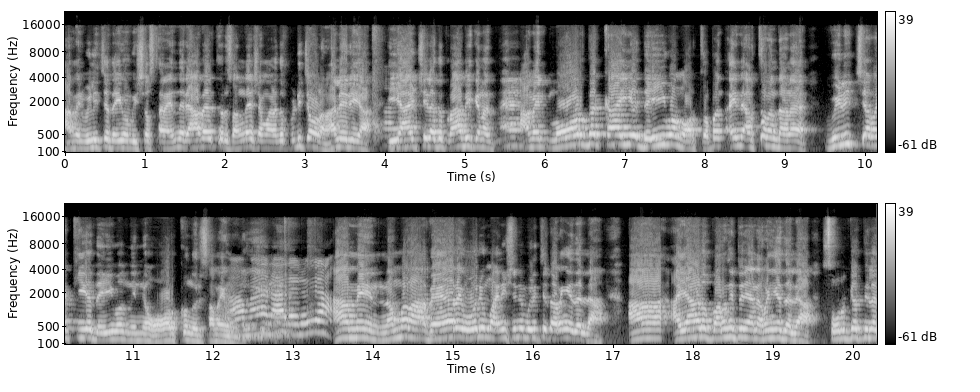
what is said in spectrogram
അവൻ വിളിച്ച ദൈവം വിശ്വസ്തന. ഇന്ന് രാവിലത്തെ ഒരു സന്ദേശമാണ് അത് പിടിച്ചോണം ഹാലേലുയ ഈ ആഴ്ചയിൽ അത് പ്രാപിക്കണം. അവൻ മോർദക്കായ ദൈവം ഓർത്തു. അപ്പൊ അതിന്റെ അർത്ഥം എന്താണ്? വിളിച്ചിറക്കിയ ദൈവം നിന്നെ ഓർക്കുന്ന ഒരു സമയമുണ്ട്. ആമേൻ നമ്മൾ ആ വേറെ ഒരു മനുഷ്യനും വിളിച്ചിട്ട് ഇറങ്ങിയതല്ല. ആ അയാൾ പറഞ്ഞിട്ട് ഞാൻ ഇറങ്ങിയതല്ല. സ്വർഗത്തിലെ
